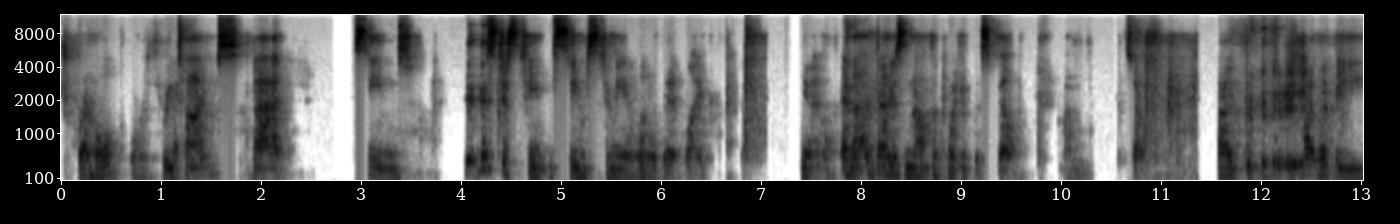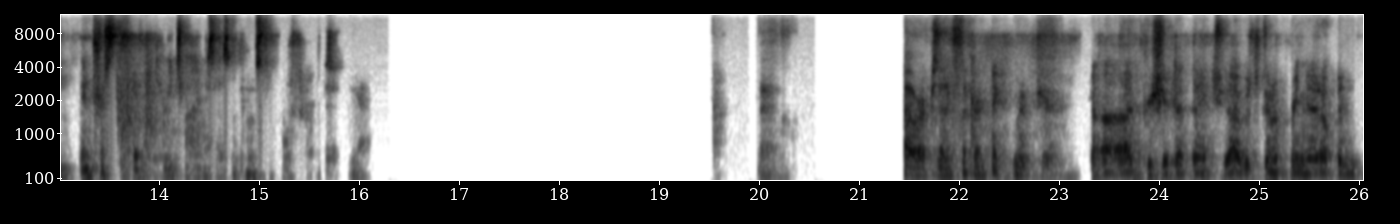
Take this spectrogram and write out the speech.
treble or three times, that seems, this just seems, seems to me a little bit like, you know, and that is not the point of this bill. Um, So I, I would be interested in three times as opposed to four times. Yeah. Uh, Representative Clifford. Thank you, Madam Chair. Uh, I appreciate that. Thanks. I was gonna bring that up and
